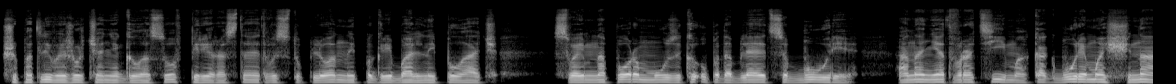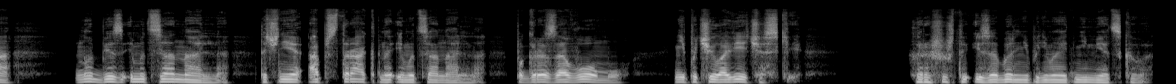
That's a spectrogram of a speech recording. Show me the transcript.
Шепотливое журчание голосов перерастает в выступленный погребальный плач. Своим напором музыка уподобляется буре. Она неотвратима, как буря мощна, но безэмоционально, точнее, абстрактно эмоционально, по-грозовому, не по-человечески. Хорошо, что Изабель не понимает немецкого.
